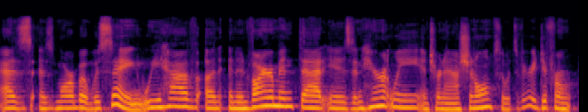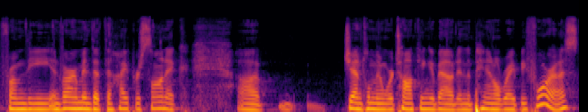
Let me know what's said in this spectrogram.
as, as Moriba was saying, we have an, an, environment that is inherently international, so it's very different from the environment that the hypersonic uh, gentlemen were talking about in the panel right before us.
